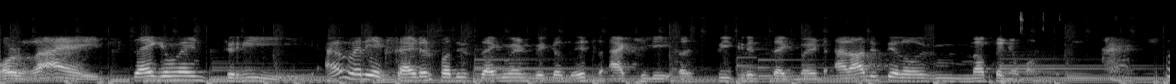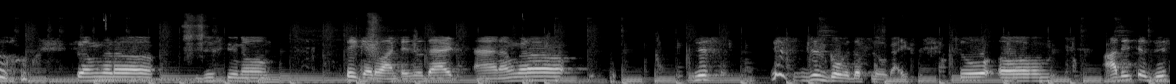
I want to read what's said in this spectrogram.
Alright, segment 3. I'm very excited for this segment because it's actually a secret segment and Aaditya knows nothing about it. So, I'm gonna just, you know, take advantage of that and I'm gonna just just just go with the flow guys. So um Aaditya, this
